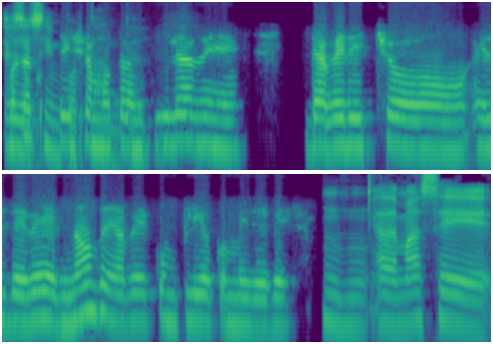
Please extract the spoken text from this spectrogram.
eso la es importante. tranquila de, de haber hecho el deber, ¿no? De haber cumplido con mi deber. Además, eh,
